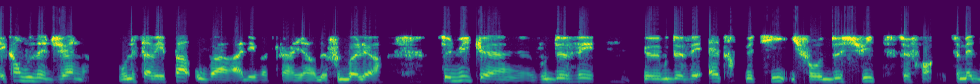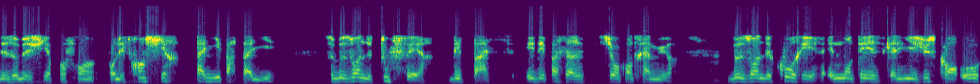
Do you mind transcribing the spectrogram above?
Et quand vous êtes jeune, vous ne savez pas où va aller votre carrière de footballeur. Celui que vous devez, que vous devez être petit, il faut de suite se, mettre des objectifs pour les franchir palier par palier ce besoin de tout faire, des passes et des passes à répétition contre un mur, besoin de courir et de monter les escaliers jusqu'en haut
